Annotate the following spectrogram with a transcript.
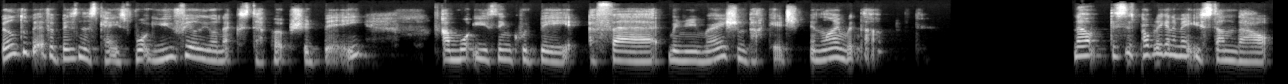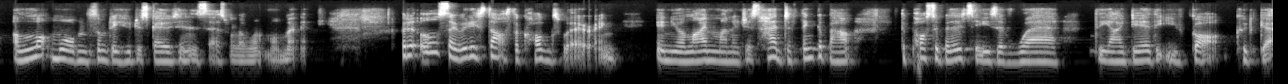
build a bit of a business case what you feel your next step up should be and what you think would be a fair remuneration package in line with that. Now, this is probably going to make you stand out a lot more than somebody who just goes in and says, Well, I want more money. But it also really starts the cogs whirring in your line manager's head to think about the possibilities of where the idea that you've got could go.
